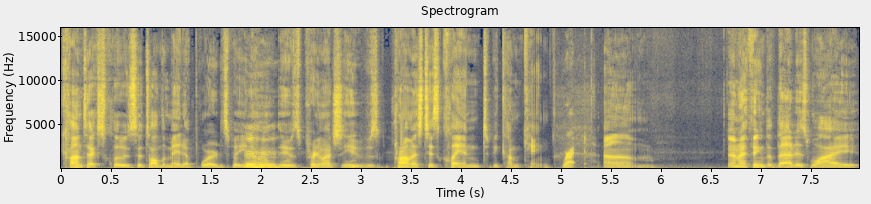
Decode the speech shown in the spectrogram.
context clues? It's all the made up words, but you know, Mm-hmm. it was pretty much he was promised his clan to become king. Right. Um, and I think that that is why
